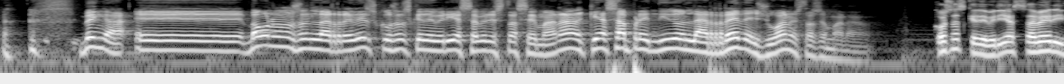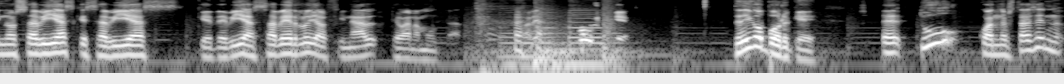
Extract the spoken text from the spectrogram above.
Venga, eh, vámonos en las redes, cosas que deberías saber esta semana. ¿Qué has aprendido en las redes, Joan, esta semana? Cosas que deberías saber y no sabías que sabías que debías saberlo y al final te van a multar. ¿vale? ¿Por qué? Te digo por qué. Eh, tú, cuando estás en,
